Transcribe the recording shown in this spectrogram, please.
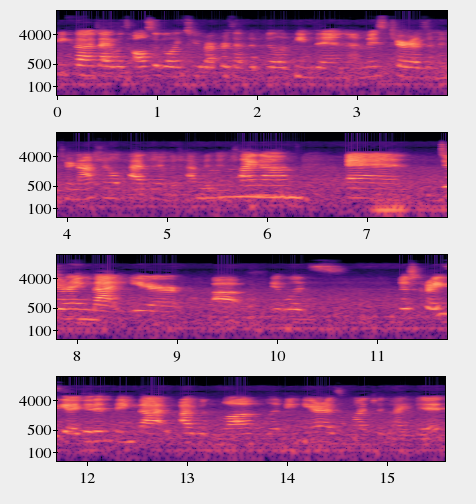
because I was also going to represent the Philippines in a Miss Tourism International pageant, which happened in China. And during that year, uh, it was just crazy. I didn't think that I would love living here as much as I did.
